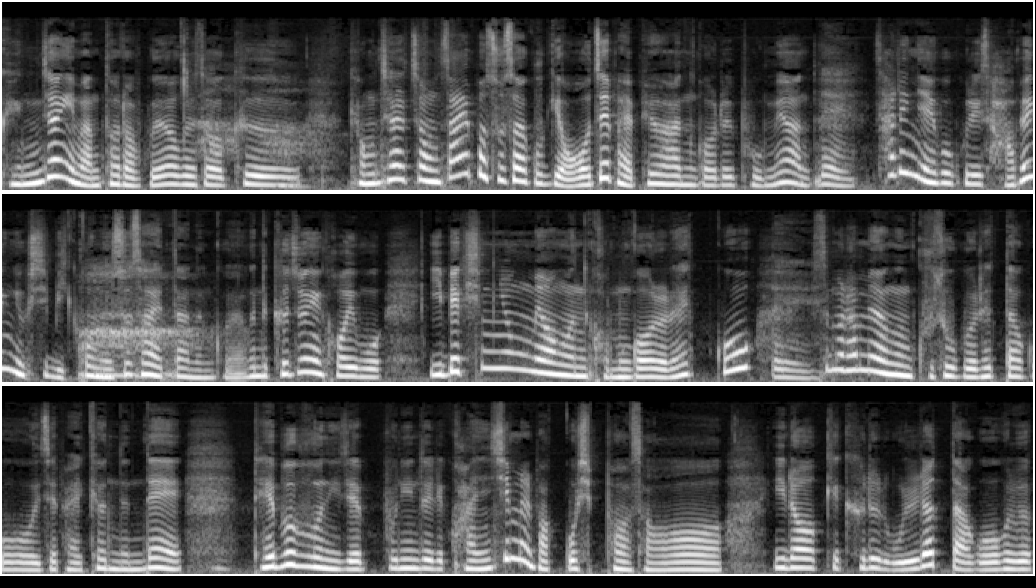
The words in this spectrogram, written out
굉장히 많더라고요. 그래서 그 아. 경찰청 사이버 수사국이 어제 발표한 거를 보면 네. 살인 예고글이 462건을 아. 수사했다는 거예요. 근데 그 중에 거의 뭐 216명은 검거를 했고 네. 21명은 구속을 했다고 이제 밝혔는데 대부분 이제 본인들이 관심을 받고 싶어서 이렇게 글을 올렸다고 그리고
